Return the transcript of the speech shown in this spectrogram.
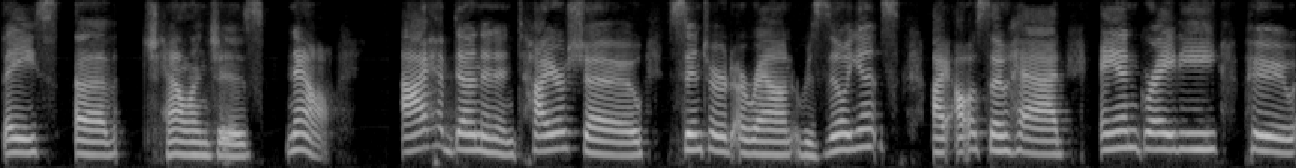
face of challenges. Now, I have done an entire show centered around resilience. I also had Anne Grady, who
